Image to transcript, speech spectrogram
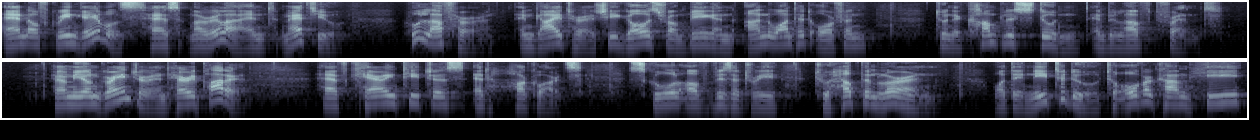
Anne of Green Gables has Marilla and Matthew, who love her and guide her as she goes from being an unwanted orphan to an accomplished student and beloved friend. Hermione Granger and Harry Potter have caring teachers at Hogwarts, School of Wizardry, to help them learn what they need to do to overcome he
